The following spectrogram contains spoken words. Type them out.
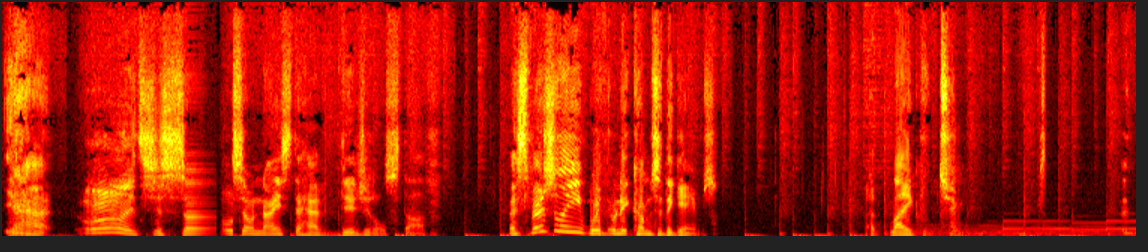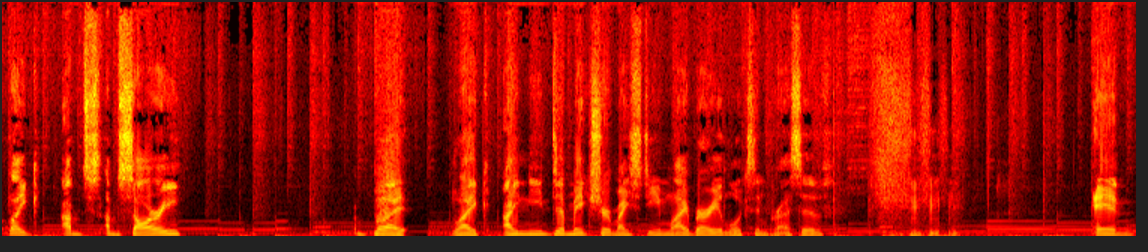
yeah, it's just so so nice to have digital stuff, especially with when it comes to the games. like, to, like I'm I'm sorry, but like I need to make sure my Steam library looks impressive, and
